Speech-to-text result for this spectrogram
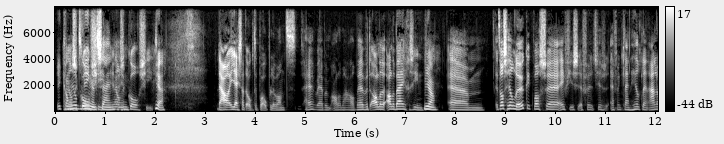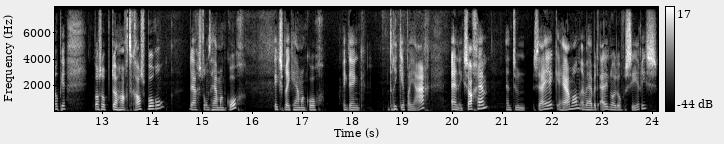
Ik kan heel dwingend zijn. In daarin. onze call sheet. Ja. Nou, en jij staat ook te popelen, want hè, we hebben hem allemaal. We hebben het alle, allebei gezien. ja. Ehm, het was heel leuk. Ik was eh eventjes, eventjes, even een klein, heel klein aanloopje. Ik was op de Hartgrasborrel. Daar stond Herman Koch. Ik spreek Herman Koch, ik denk drie keer per jaar. En ik zag hem. En toen zei ik, Herman, en we hebben het eigenlijk nooit over series.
